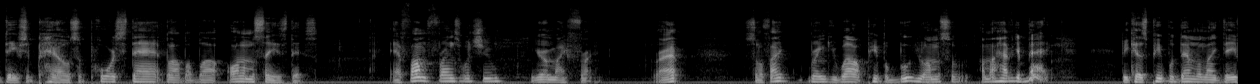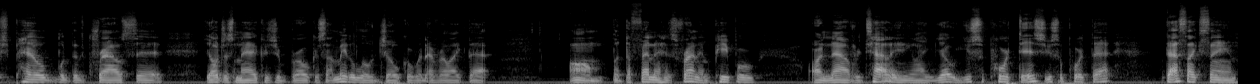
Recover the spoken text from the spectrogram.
Dave Chappelle supports that. Blah blah blah. All I'm gonna say is this: If I'm friends with you, you're my friend, right? So if I bring you out, people boo you, I'm gonna, I'm gonna have your back. Because people then were like, Dave Chappelle looked at the crowd, said, y'all just mad because you're broke. Or so I made a little joke or whatever like that. Um, but defending his friend and people are now retaliating like, yo, you support this, you support that. That's like saying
